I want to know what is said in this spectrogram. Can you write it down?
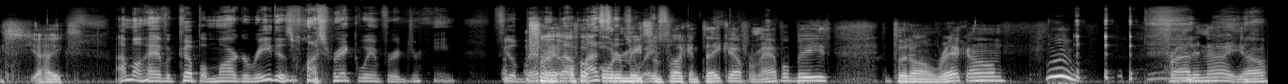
Yikes. I'm gonna have a couple margaritas, watch Requiem for a Dream. Feel better about my Order situation. me some fucking takeout from Applebee's. Put on Rec on. Woo. Friday night, y'all.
